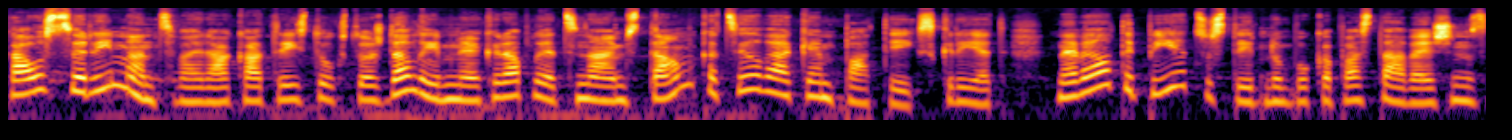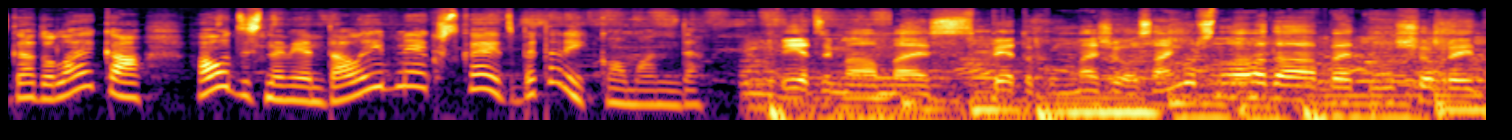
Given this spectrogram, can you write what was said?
Kausa Rimants vairāk kā 3000 dalībnieku ir apliecinājums tam, ka cilvēkiem patīk skriet. Nevelti piecu stirnubuka pastāvēšanas gadu laikā audzis nevien dalībnieku skaits, bet arī komanda. Piedzimām mēs pietukumu mežos Engurs novadā, bet nu, šobrīd,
